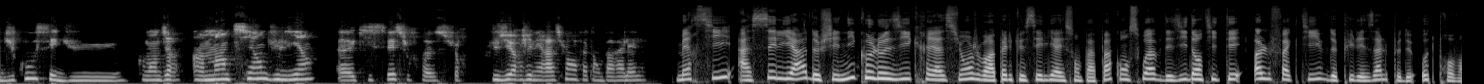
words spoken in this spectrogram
du coup, c'est du, comment dire, un maintien du lien qui se fait sur, euh, plusieurs générations en en parallèle. Merci à Célia de chez Nicolosi Création. Je vous rappelle que Célia et son papa conçoivent des identités olfactives depuis les Alpes de Haute-Provence.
